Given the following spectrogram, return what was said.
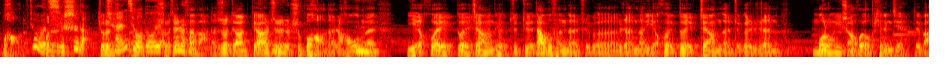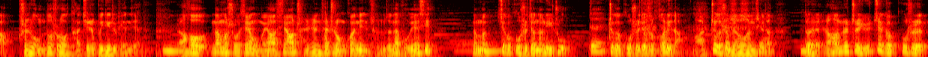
不好的，就有或者歧视的，就是全球都有。呃首先是犯法的，说第二第二是是不好的，然后我们也会对这样的就绝大部分的这个人呢，也会对这样的这个人某种意义上会有偏见，对吧？甚至我们都说他其实不一定是偏见。嗯然后，那么首先我们要先要承认他这种观点存存在普遍性，那么这个故事就能立住，对，这个故事就是合理的啊，这个是没有问题的。嗯对，然后那至于这个故事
